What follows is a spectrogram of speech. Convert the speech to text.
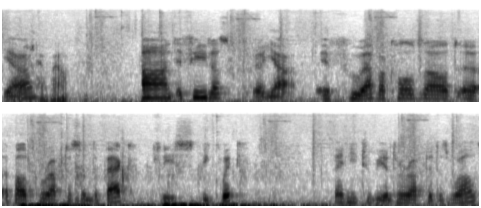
Yeah. Just help out. And if healers, uh, yeah, if whoever calls out uh, about corruptors in the back, please be quick. They need to be interrupted as well.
